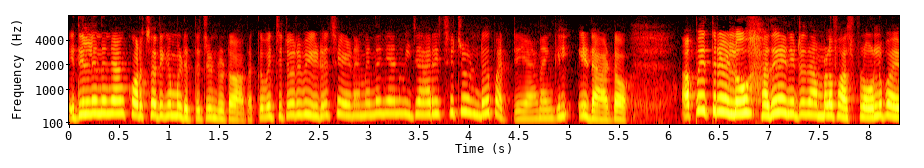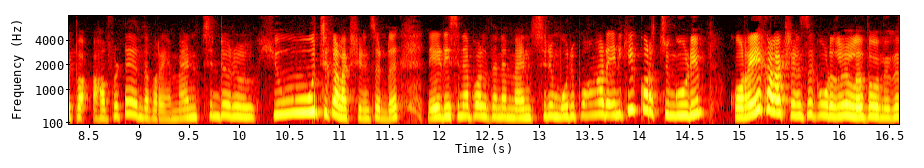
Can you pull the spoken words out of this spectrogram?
ഇതിൽ നിന്ന് ഞാൻ കുറച്ചധികം എടുത്തിട്ടുണ്ട് കേട്ടോ അതൊക്കെ വെച്ചിട്ട് ഒരു വീഡിയോ ചെയ്യണമെന്ന് ഞാൻ വിചാരിച്ചിട്ടുണ്ട്. പറ്റുകയാണെങ്കിൽ ഇടാം കേട്ടോ അപ്പോൾ ഇത്രയേ ഉള്ളൂ. അത് കഴിഞ്ഞിട്ട് നമ്മൾ ഫസ്റ്റ് ഫ്ലോറിൽ പോയപ്പോൾ അവിടെ എന്താ പറയുക മെൻസിന്റെ ഒരു ഹ്യൂജ് കളക്ഷൻസ് ഉണ്ട്. ലേഡീസിനെ പോലെ തന്നെ മെൻസിനും ഒരുപാട് എനിക്ക് കുറച്ചും കൂടിയും കുറേ കളക്ഷൻസ് കൂടുതലുള്ളത് തോന്നിയത്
